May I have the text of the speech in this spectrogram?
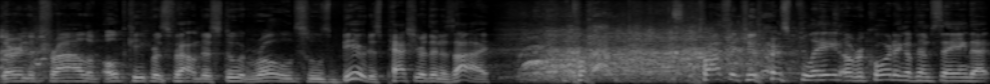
During the trial of Oath Keepers founder Stewart Rhodes, whose beard is patchier than his eye, prosecutors played a recording of him saying that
